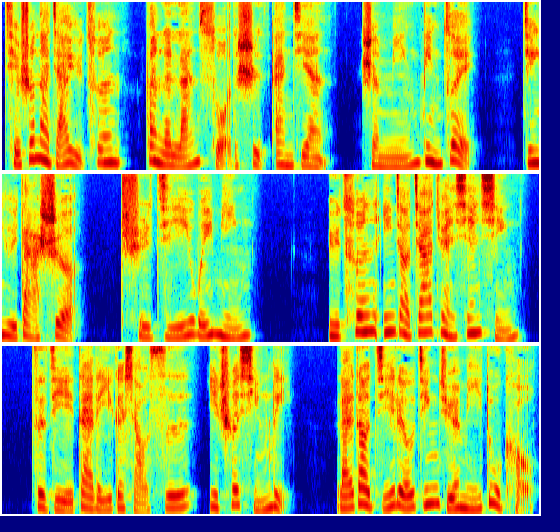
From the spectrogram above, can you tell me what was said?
且说那贾雨村犯了拦锁的事案件，审明定罪，金玉大赦，耻极为名。雨村因叫家眷先行，自己带了一个小厮，一车行李，来到急流惊觉迷渡口。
